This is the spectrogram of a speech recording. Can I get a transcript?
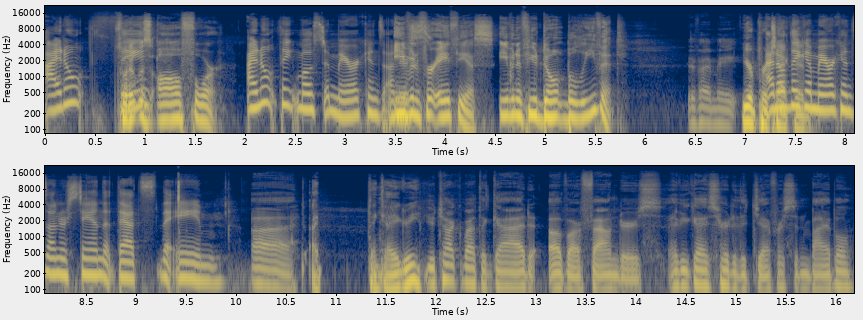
I don't That's think what it was all for. I don't think most Americans understand. Even for atheists, even if you don't believe it, If I may, you're I protected. don't think Americans understand that that's the aim. uh, I think I agree. you talk about the God of our founders. Have you guys heard of the Jefferson Bible?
